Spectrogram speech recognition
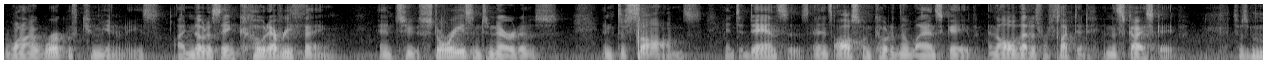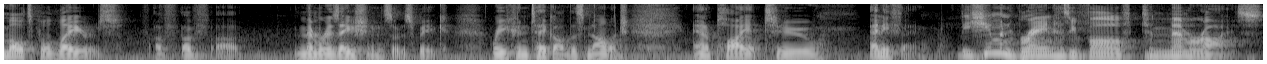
when I work with communities, I notice they encode everything into stories, into narratives, into songs, into dances, and it's also encoded in the landscape, and all of that is reflected in the skyscape. So there's multiple layers of, of uh, memorization, so to speak, where you can take all this knowledge and apply it to anything. The human brain has evolved to memorize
